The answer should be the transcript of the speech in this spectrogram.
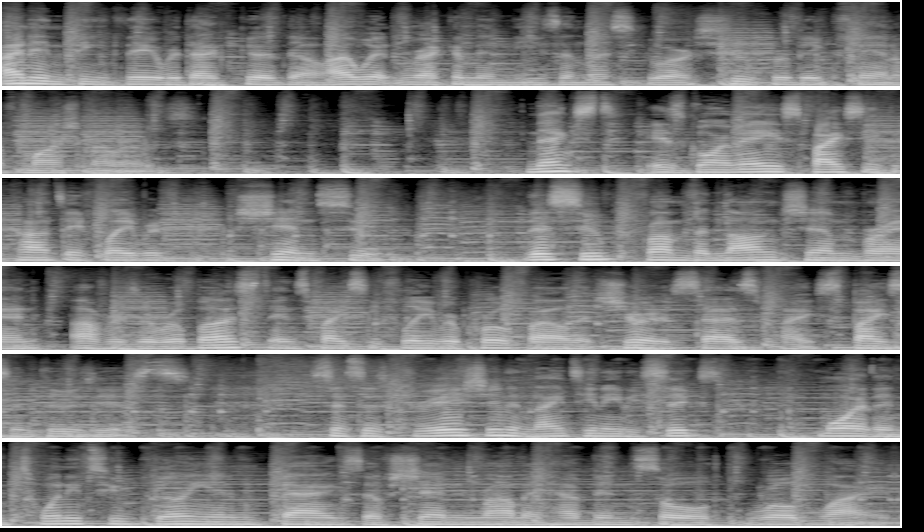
I didn't think they were that good though. I wouldn't recommend these unless you are a super big fan of marshmallows. Next is gourmet spicy picante flavored Shin soup. This soup from the Nongshim brand offers a robust and spicy flavor profile that's sure to satisfy spice enthusiasts. Since its creation in 1986, more than 22 billion bags of Shin ramen have been sold worldwide.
